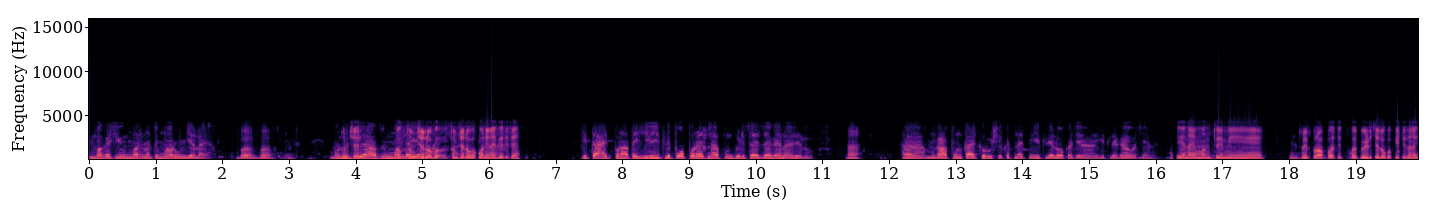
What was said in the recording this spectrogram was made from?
मगाशी येऊन मरणा ते मारून गेलाय. बरं बरं. म्हणून तुमचे- ते अजून मग मला तुमचे लोक नाही. तुमचे लोक कोणी नाहीत का तिथे? इथं आहेत पण आता हे इथले पॉपर आहेत ना आपण बीडचा आहे जगायला आलेलो. हां. हा मग आपण काय करू शकत नाहीत ना इथल्या लोकांच्या इथल्या गावाच्या? ते नाही म्हणतोय मी. तुम्ही प्रॉपर बीडचे लोक किती जण आहेत?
